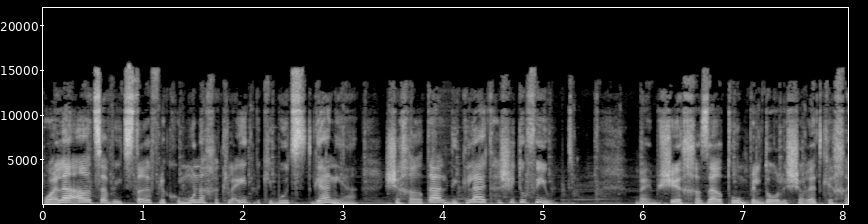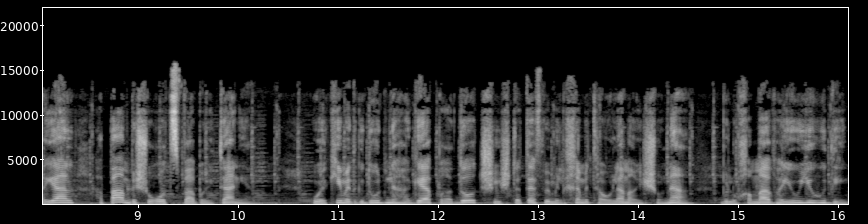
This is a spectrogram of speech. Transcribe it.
הוא עלה ארצה והצטרף לקומונה חקלאית בקיבוץ דגניה, שחרתה על דגלה את השיתופיות. בהמשך חזר טרומפלדור לשרת כחייל, הפעם בשורות צבא בריטניה. הוא הקים את גדוד נהגי הפרדות שהשתתף במלחמת העולם הראשונה, ולוחמיו היו יהודים.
